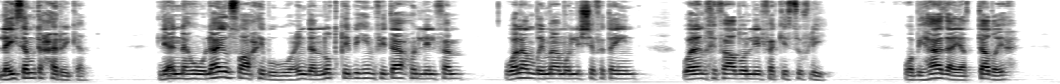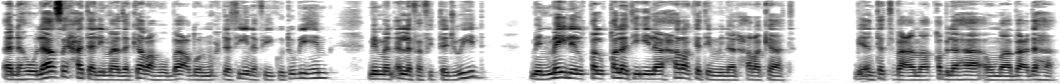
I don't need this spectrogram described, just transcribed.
ليس متحركا لأنه لا يصاحبه عند النطق به انفتاح للفم ولا انضمام للشفتين ولا انخفاض للفك السفلي. وبهذا يتضح أنه لا صحة لما ذكره بعض المحدثين في كتبهم ممن ألف في التجويد من ميل القلقلة إلى حركة من الحركات بأن تتبع ما قبلها أو ما بعدها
